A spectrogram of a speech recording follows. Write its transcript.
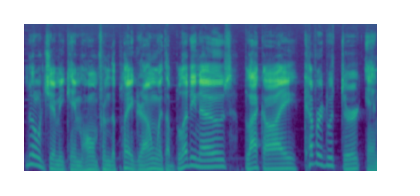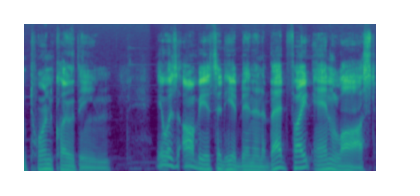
Little Jimmy came home from the playground with a bloody nose, black eye, covered with dirt, and torn clothing. It was obvious that he had been in a bad fight and lost.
